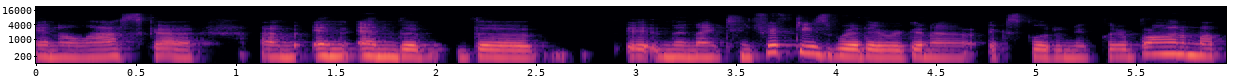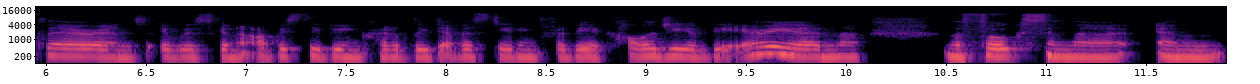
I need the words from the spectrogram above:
in Alaska, um, and and the the in the 1950s where they were going to explode a nuclear bomb up there and it was going to obviously be incredibly devastating for the ecology of the area and the, and the folks in the and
